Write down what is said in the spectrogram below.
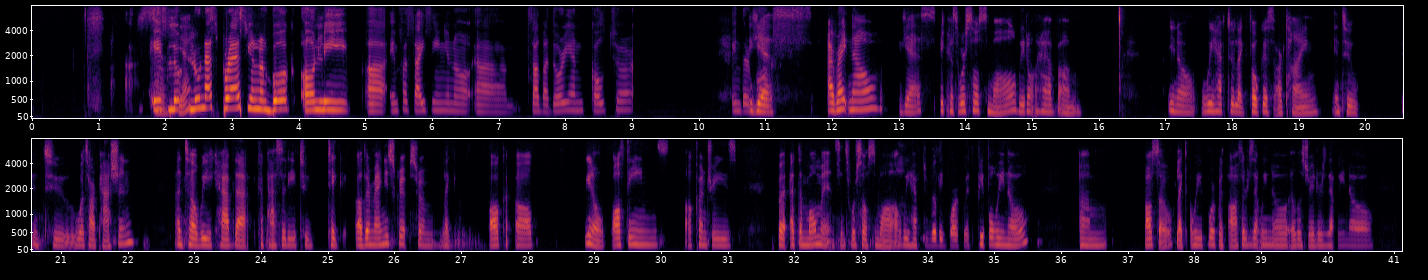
is Lu- yeah. Luna's Press, you know, book only uh, emphasizing, you know, um, Salvadorian culture in their books? Yes. Right now, yes, because we're so small, we don't have um, you know, we have to like focus our time into into what's our passion until we have that capacity to take other manuscripts from like all all you know all themes all countries. But at the moment since we're so small we have to really work with people we know. Um also like we work with authors that we know illustrators that we know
